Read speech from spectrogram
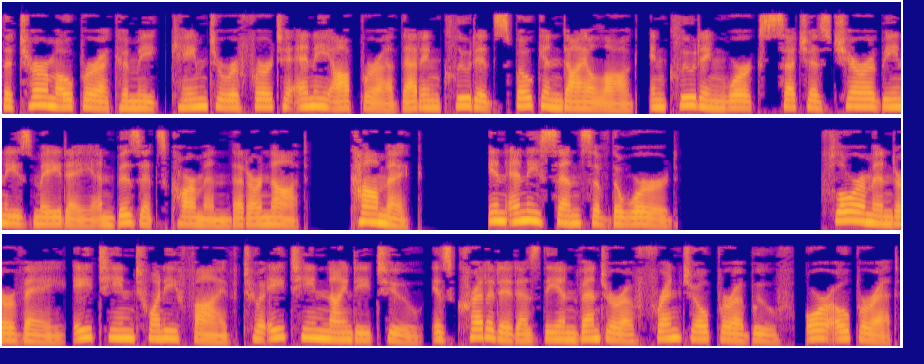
the term opera comique came to refer to any opera that included spoken dialogue, including works such as Cherubini's Médée and Bizet's Carmen that are not «comic» in any sense of the word. Florimond Hervé (1825–1892) is credited as the inventor of French opera bouffe, or operette.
